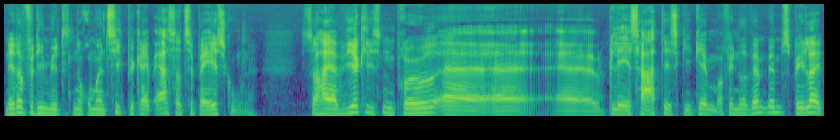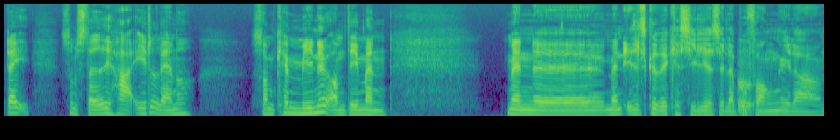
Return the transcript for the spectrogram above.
Netop fordi mit sådan, romantikbegreb er så tilbageskuende, så har jeg virkelig sådan prøvet at, at, at blæse harddisken igennem og finde ud af, hvem, hvem spiller i dag, som stadig har et eller andet, som kan minde om det, man, man, øh, man elskede ved Casillas eller Buffon, mm. eller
